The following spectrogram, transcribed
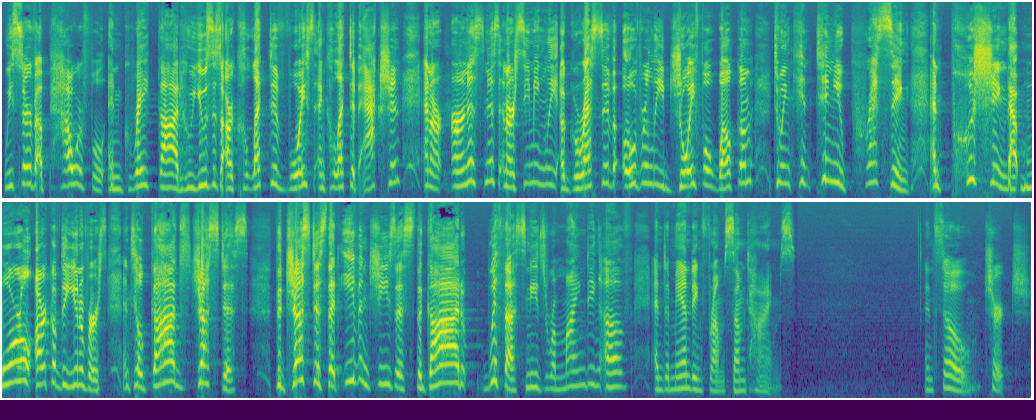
We serve a powerful and great God who uses our collective voice and collective action and our earnestness and our seemingly aggressive, overly joyful welcome to continue pressing and pushing that moral arc of the universe until God's justice the justice that even Jesus, the God with us, needs reminding of and demanding from sometimes. And so, church,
